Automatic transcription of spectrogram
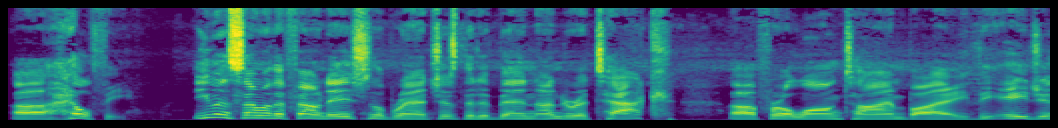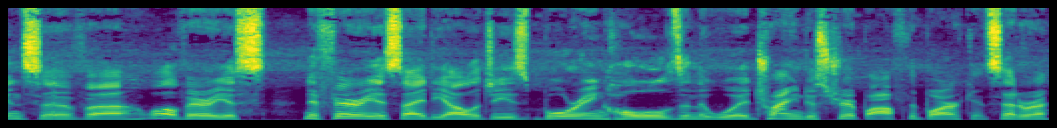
uh, healthy. Even some of the foundational branches that have been under attack uh, for a long time by the agents of, uh, well, various nefarious ideologies, boring holes in the wood, trying to strip off the bark, etc.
